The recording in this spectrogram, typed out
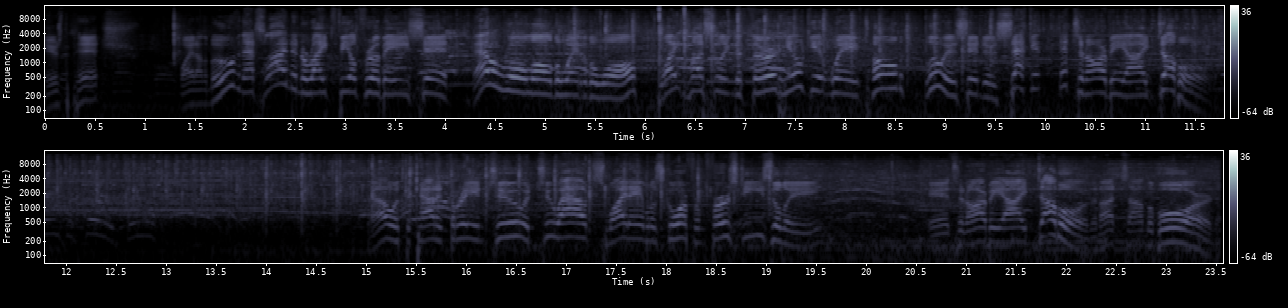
Here's the pitch. White on the move, and that's lined into right field for a base hit. That'll roll all the way to the wall. White hustling to third. He'll get waved home. Lewis into second. It's an RBI double. Now with the count at three and two and two outs, White able to score from first easily. It's an RBI double. The Nuts on the board.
